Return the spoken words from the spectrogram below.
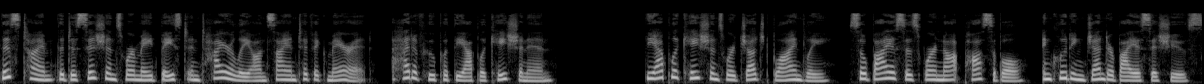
This time the decisions were made based entirely on scientific merit, ahead of who put the application in. The applications were judged blindly, so biases were not possible, including gender bias issues.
